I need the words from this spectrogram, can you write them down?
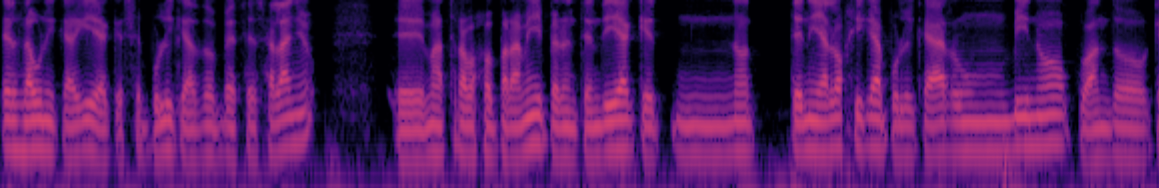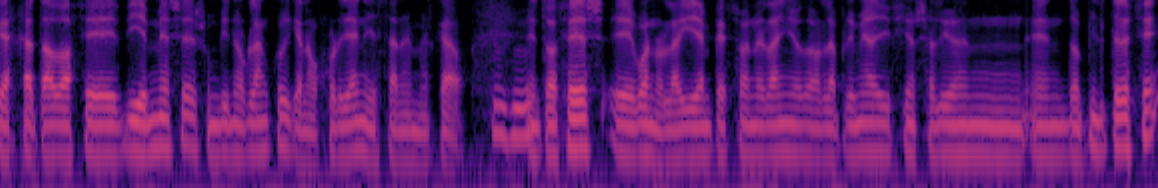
es la única guía que se publica dos veces al año eh, más trabajo para mí, pero entendía que no tenía lógica publicar un vino cuando que has catado hace 10 meses, un vino blanco y que a lo mejor ya ni está en el mercado. Entonces, eh, bueno, la guía empezó en el año, la primera edición salió en, en 2013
